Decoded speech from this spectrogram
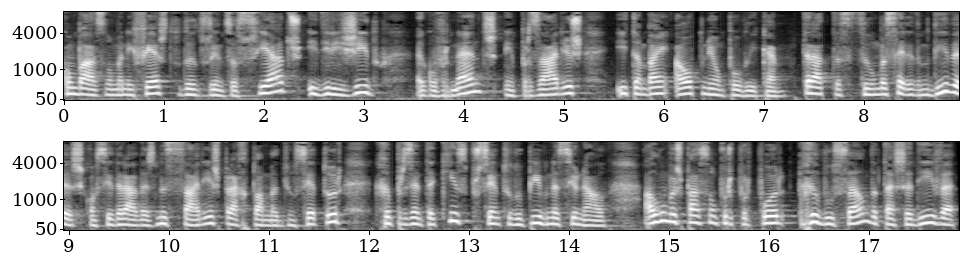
com base no manifesto de 200 associados e dirigido a governantes, empresários e também à opinião pública. Trata-se de uma série de medidas consideradas necessárias para a retoma de um setor que representa 15% do PIB nacional. Algumas passam por propor redução da taxa de IVA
